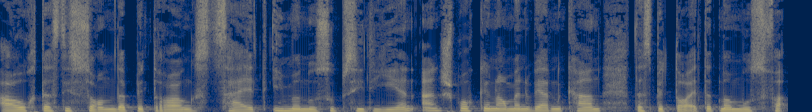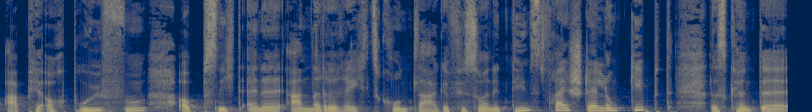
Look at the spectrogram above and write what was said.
auch, dass die Sonderbetreuungszeit immer nur subsidiär in Anspruch genommen werden kann. Das bedeutet, man muss vorab hier auch prüfen, ob es nicht eine andere Rechtsgrundlage für so eine Dienstfreistellung gibt. Das könnte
